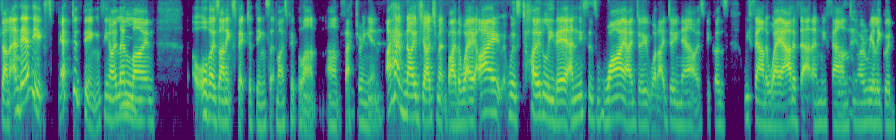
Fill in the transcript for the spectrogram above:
done it and they're the expected things you know let mm. alone all those unexpected things that most people aren't aren't factoring in. I have no judgment, by the way. I was totally there, and this is why I do what I do now, is because we found a way out of that and we found you know a really good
